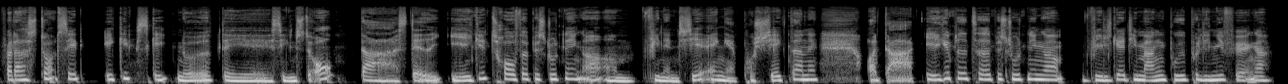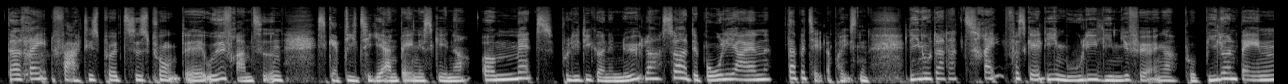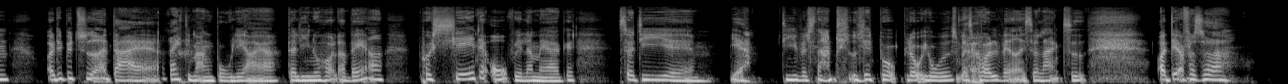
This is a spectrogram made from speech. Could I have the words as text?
For der er stort set ikke sket noget det øh, seneste år. Der er stadig ikke truffet beslutninger om finansiering af projekterne, og der er ikke blevet taget beslutninger om, hvilke af de mange bud på linjeføringer, der rent faktisk på et tidspunkt øh, ude i fremtiden skal blive til jernbaneskinner. Og mens politikerne nøler, så er det boligejerne, der betaler prisen. Lige nu der er der tre forskellige mulige linjeføringer på Bilundbanen, og det betyder, at der er rigtig mange boligejere, der lige nu holder vejret på 6. år, vil jeg mærke. Så de, øh, ja, de er vel snart blevet lidt på blå i hovedet, hvis man skal holde vejret i så lang tid. Og derfor så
